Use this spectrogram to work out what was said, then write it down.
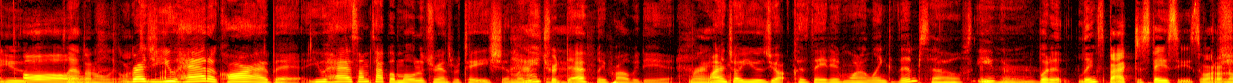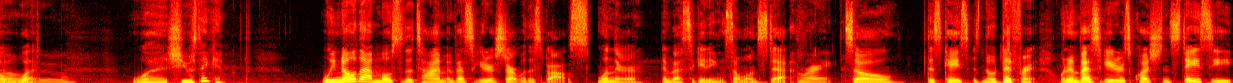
that you all. planned on holding on Reggie, you had a car, I bet. You had some type of mode of transportation. Lenitra definitely probably did. Right. Why didn't y'all use y'all? Because they didn't want to link themselves either. Mhm. But it links back to Stacy, so I don't know what do. what she was thinking. We know that most of the time investigators start with a spouse when they're investigating someone's death. Right. So this case is no different. When investigators questioned Stacy,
